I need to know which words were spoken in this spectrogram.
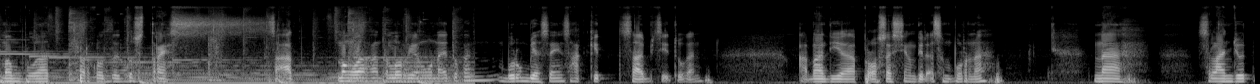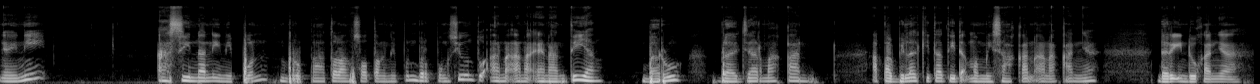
membuat perkutut itu stres. Saat mengeluarkan telur yang lunak itu kan burung biasanya sakit sehabis itu kan. Karena dia proses yang tidak sempurna. Nah selanjutnya ini asinan ini pun berupa tulang sotong ini pun berfungsi untuk anak-anaknya nanti yang baru belajar makan. Apabila kita tidak memisahkan anakannya dari indukannya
